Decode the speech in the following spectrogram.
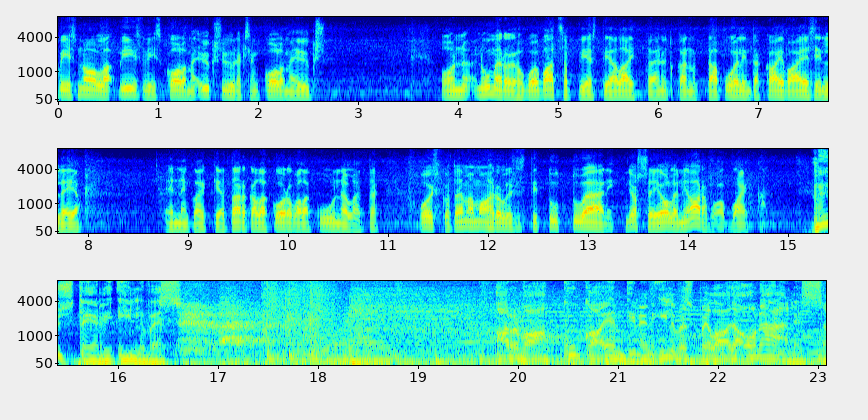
050 553 1931 on numero, johon voi WhatsApp-viestiä laittaa ja nyt kannattaa puhelinta kaivaa esille ja ennen kaikkea tarkalla korvalla kuunnella, että olisiko tämä mahdollisesti tuttu ääni. Jos ei ole, niin arvoa vaikka. Mysteeri Ilves. Arvaa, kuka entinen Ilves-pelaaja on äänessä.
